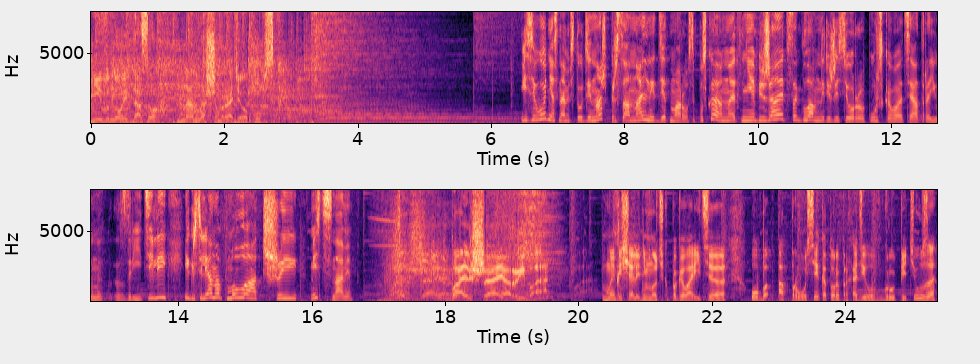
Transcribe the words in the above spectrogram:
Дневной дозор на нашем Радио Курск. И сегодня с нами в студии наш персональный Дед Мороз. И пускай он на это не обижается, главный режиссер Курского театра юных зрителей Игорь Селянов-младший вместе с нами. Большая рыба. Мы обещали немножечко поговорить э, об опросе, который проходил в группе Тюза,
